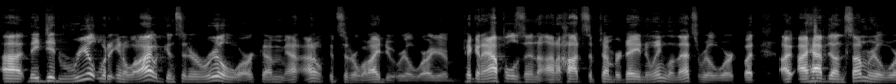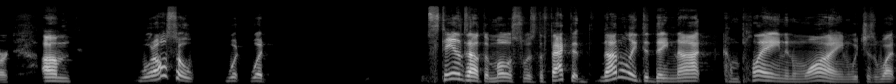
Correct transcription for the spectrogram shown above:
Uh, they did real, what you know, what I would consider real work. I mean, I don't consider what I do real work. Picking apples in on a hot September day in New England, that's real work. But I, I have done some real work. Um, what also, what what stands out the most was the fact that not only did they not complain and whine, which is what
